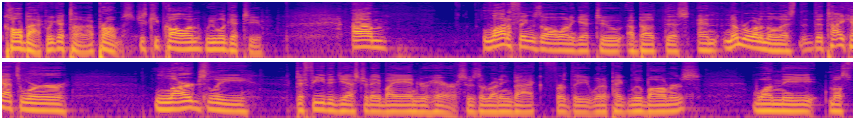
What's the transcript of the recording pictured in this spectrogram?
Call back. We got time. I promise. Just keep calling. We will get to you. Um, a lot of things though I want to get to about this. And number one on the list, the, the Ticats were largely defeated yesterday by Andrew Harris, who's the running back for the Winnipeg Blue Bombers. won the most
